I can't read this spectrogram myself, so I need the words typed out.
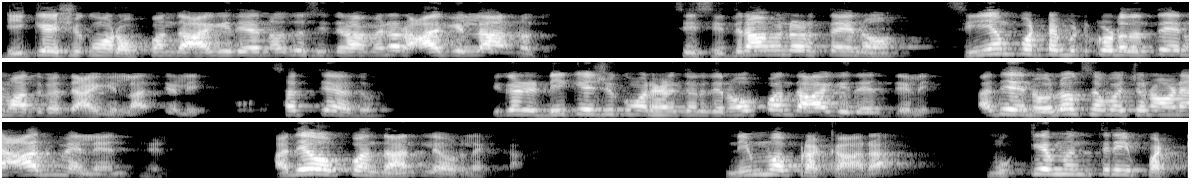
D K Shivakumar ಒಪ್ಪಂದ ಆಗಿದೆ ಅನ್ನೋದು ಸಿದ್ದರಾಮಯ್ಯನವರು ಆಗಿಲ್ಲ ಅನ್ನೋದು. ಸಿ ಸಿದ್ದರಾಮಯ್ಯನವ್ರ ಏನು ಸಿ ಎಂ ಪಟ್ಟ ಬಿಟ್ಕೊಡೋದಂತೆ ಏನು ಮಾತುಕತೆ ಆಗಿಲ್ಲ ಅಂತೇಳಿ. ಸತ್ಯ ಅದು. ಈ ಕಡೆ ಡಿ ಕೆ ಶಿವಕುಮಾರ್ ಹೇಳ್ತಾ ಇರೋದೇನು ಒಪ್ಪಂದ ಆಗಿದೆ ಅಂತೇಳಿ. ಅದೇನು ಲೋಕಸಭಾ ಚುನಾವಣೆ ಆದಮೇಲೆ ಅಂತ ಹೇಳಿ ಅದೇ ಒಪ್ಪಂದ ಅಂತಲೇ ಅವ್ರ ಲೆಕ್ಕ. ನಿಮ್ಮ ಪ್ರಕಾರ ಮುಖ್ಯಮಂತ್ರಿ ಪಟ್ಟ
